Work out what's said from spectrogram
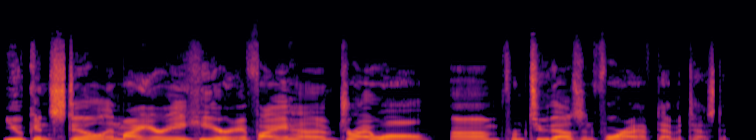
you can still, in my area here, if I have drywall um, from 2004, I have to have it tested.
